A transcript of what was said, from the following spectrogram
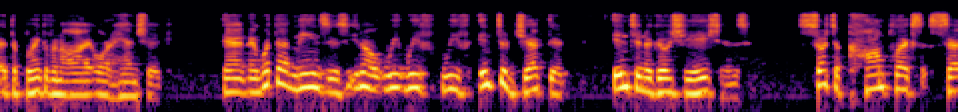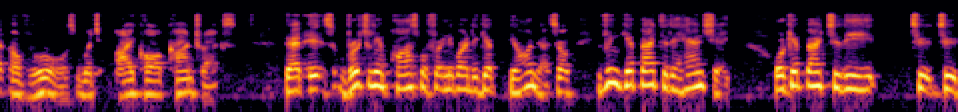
at the blink of an eye or a handshake. And and what that means is, you know, we, we've we've interjected into negotiations such a complex set of rules, which I call contracts, that it's virtually impossible for anybody to get beyond that. So if we can get back to the handshake, or get back to the to to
